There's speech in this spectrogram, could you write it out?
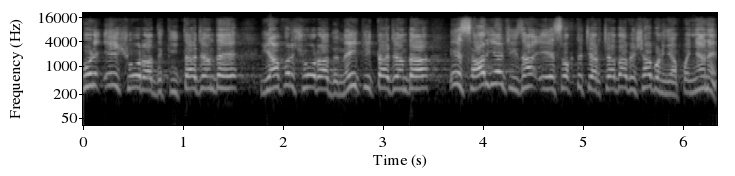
ਹੁਣ ਇਹ ਸ਼ੋਅ ਰੱਦ ਕੀਤਾ ਜਾਂਦਾ ਹੈ ਜਾਂ ਫਿਰ ਸ਼ੋਅ ਰੱਦ ਨਹੀਂ ਕੀਤਾ ਜਾਂਦਾ, ਇਹ ਸਾਰੀਆਂ ਚੀਜ਼ਾਂ ਇਸ ਵਕਤ ਚਰਚਾ ਦਾ ਵਿਸ਼ਾ ਬਣੀਆਂ ਪਈਆਂ ਨੇ।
